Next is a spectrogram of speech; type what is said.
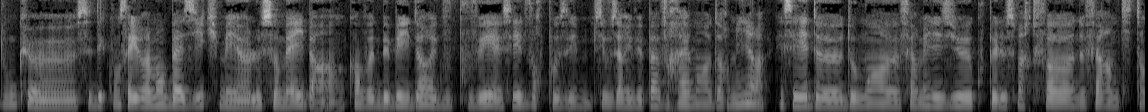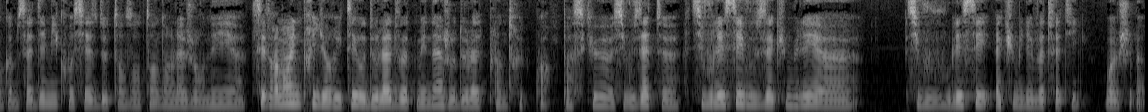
Donc euh, c'est des conseils vraiment basiques, mais euh, le sommeil, ben quand votre bébé il dort et que vous pouvez, essayer de vous reposer. Même si vous n'arrivez pas vraiment à dormir, essayez d'au moins fermer les yeux, couper le smartphone, faire un petit temps comme ça, des micro-siestes de temps en temps dans la journée. C'est vraiment une priorité au-delà de votre ménage, au-delà de plein de trucs, quoi. Parce que si vous êtes, si vous laissez vous accumuler si vous laissez accumuler votre fatigue, ouais, je sais pas.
